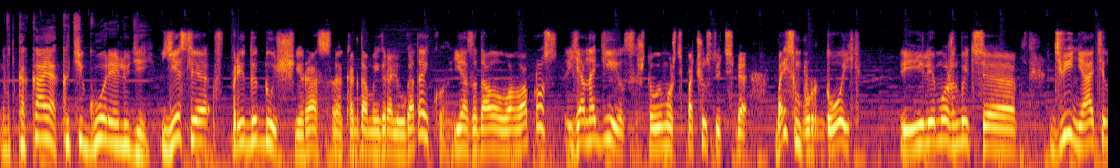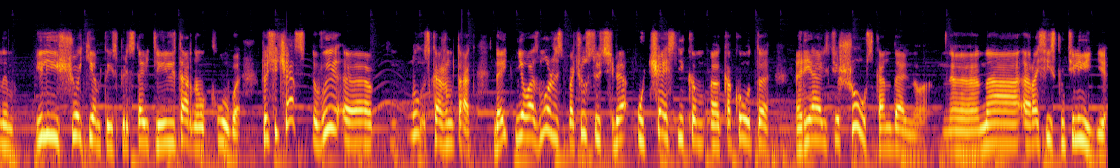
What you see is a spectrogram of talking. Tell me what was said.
Вот какая категория людей? Если в предыдущий раз, э, когда мы играли угадайку, я задавал вам вопрос, я надеялся, что вы можете почувствовать себя Борисом Бурдой или, может быть, э, Двинятиным или еще кем-то из представителей элитарного клуба, то сейчас вы, э, ну, скажем так, даете мне возможность почувствовать себя участником э, какого-то реалити-шоу скандального э, на российском телевидении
